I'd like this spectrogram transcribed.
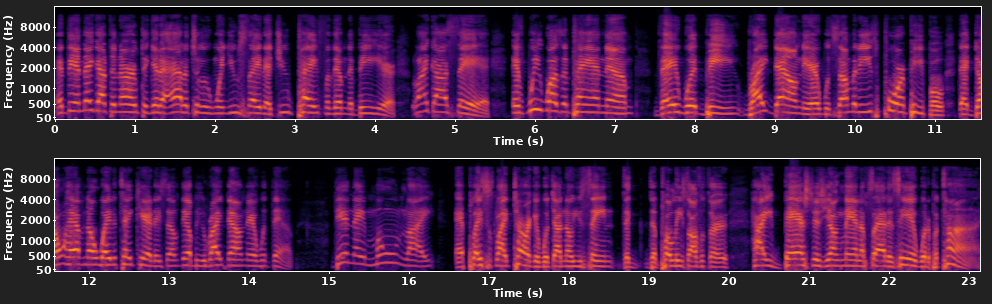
And then they got the nerve to get an attitude when you say that you pay for them to be here. Like I said, if we wasn't paying them, they would be right down there with some of these poor people that don't have no way to take care of themselves. They'll be right down there with them. Then they moonlight at places like Target, which I know you've seen the, the police officer, how he bashed this young man upside his head with a baton.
